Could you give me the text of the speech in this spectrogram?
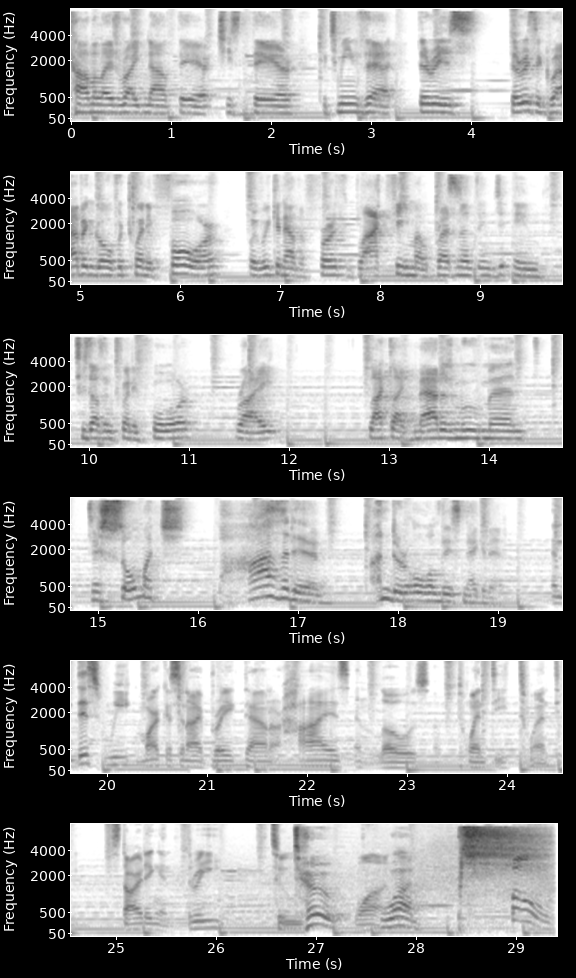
Kamala is right now there. She's there, which means that there is there is a grab and go for 24, where we can have the first black female president in, in 2024, right? Black Lives Matters movement. There's so much positive under all this negative. And this week, Marcus and I break down our highs and lows of 2020, starting in three, two, two one. one. Boom!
